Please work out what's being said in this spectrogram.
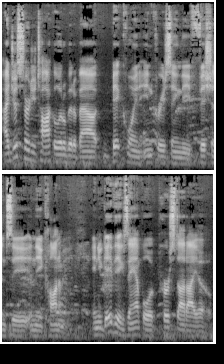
I just heard you talk a little bit about Bitcoin increasing the efficiency in the economy. And you gave the example of Purse.io.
